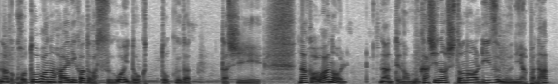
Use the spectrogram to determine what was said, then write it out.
ん、なんか言葉の入り方がすごい独特だったしなんか和のなんていうの？昔の人のリズムにやっぱなって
